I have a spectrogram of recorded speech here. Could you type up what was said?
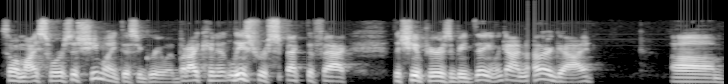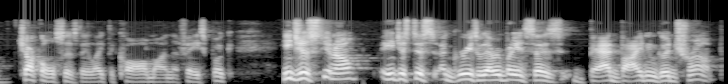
Some of my sources, she might disagree with. But I can at least respect the fact that she appears to be digging. We got another guy um, Chuckles, as they like to call him on the Facebook. He just, you know, he just disagrees with everybody and says, bad Biden, good Trump.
